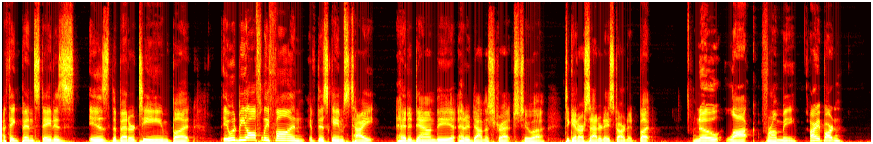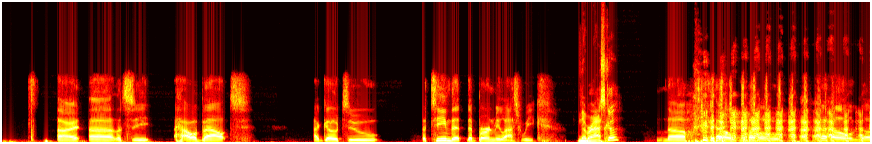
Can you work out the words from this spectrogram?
I think Penn State is is the better team, but it would be awfully fun if this game's tight headed down the headed down the stretch to uh to get our Saturday started. But no lock from me. All right, Barton. All right, uh, let's see. How about I go to a team that that burned me last week? Nebraska? No, hell no, hell no.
